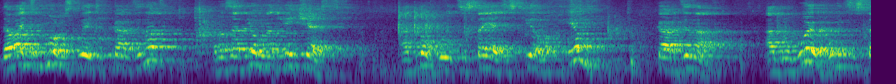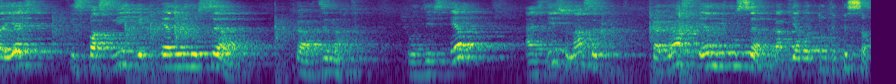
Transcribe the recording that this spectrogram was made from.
Давайте множество этих координат разобьем на две части. Одно будет состоять из первых m координат, а другое будет состоять из последних n-m координат. Вот здесь m, а здесь у нас как раз n-m, как я вот тут описал.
